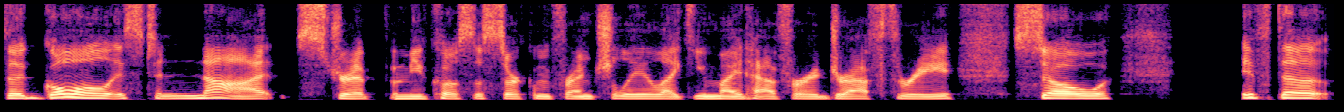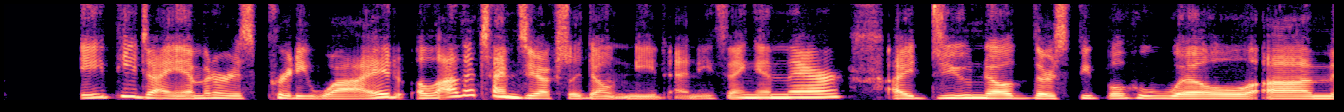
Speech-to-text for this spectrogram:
the goal is to not strip mucosa circumferentially like you might have for a Draf three. So if the AP diameter is pretty wide. A lot of times you actually don't need anything in there. I do know there's people who will um,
